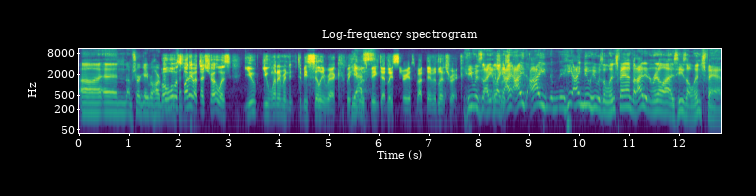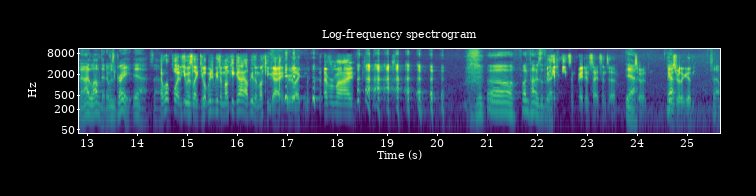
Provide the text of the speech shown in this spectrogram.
uh, and I'm sure Gabriel Hardman. Well, what was funny about that show was you you wanted him to be silly Rick, but he Yes. was being deadly serious about David Lynch Rick. He was I, like was- I, I I he I knew he was a Lynch fan, but I didn't realize he's a Lynch fan, and I loved it. It was great. Yeah. So. At one point, he was like, "Do you want me to be the monkey guy? I'll be the monkey guy." And you were like, "Never mind." Oh, fun times with But he had some great insights into, Yeah. into it. He Yeah. was really good. So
